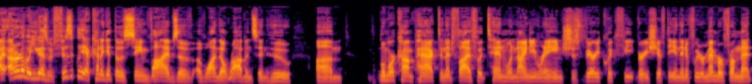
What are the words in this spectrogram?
I, I don't know about you guys, but physically, I kind of get those same vibes of of Wan'Dale Robinson, who um, a little more compact in that five foot 10, 190 range, just very quick feet, very shifty. And then if we remember from that,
